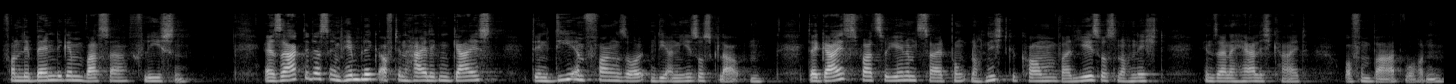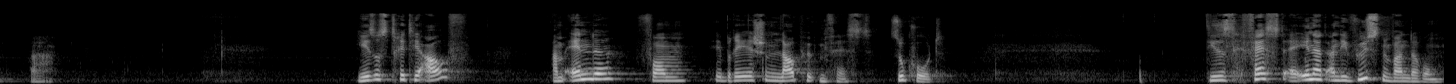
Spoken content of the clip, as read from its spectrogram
von lebendigem Wasser fließen. Er sagte das im Hinblick auf den Heiligen Geist, den die empfangen sollten, die an Jesus glaubten. Der Geist war zu jenem Zeitpunkt noch nicht gekommen, weil Jesus noch nicht in seiner Herrlichkeit offenbart worden war. Jesus tritt hier auf am Ende vom hebräischen Laubhüppenfest, Sukkot. Dieses Fest erinnert an die Wüstenwanderung,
